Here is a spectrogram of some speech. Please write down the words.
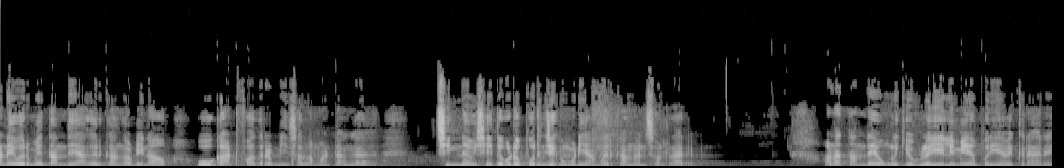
அனைவருமே தந்தையாக இருக்காங்க அப்படின்னா ஓ காட் ஃபாதர் அப்படின்னு சொல்ல மாட்டாங்க. சின்ன விஷயத்த கூட புரிஞ்சிக்க முடியாமல் இருக்காங்கன்னு சொல்கிறாரு ஆனால் தந்தை உங்களுக்கு எவ்வளோ எளிமையாக புரிய வைக்கிறாரு?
